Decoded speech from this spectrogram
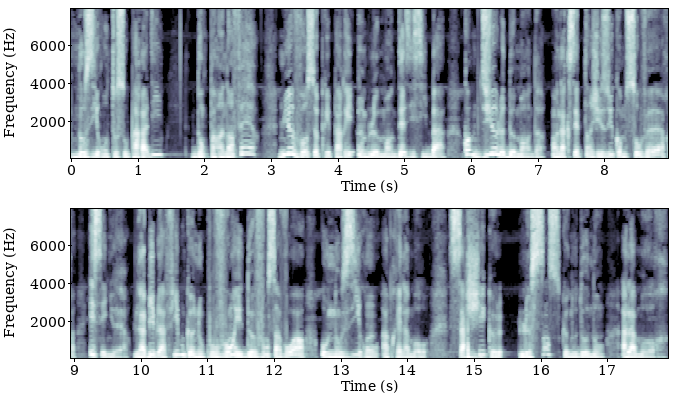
nous irons tous au paradis, donc pas en enfer. Mieux vaut se préparer humblement dès ici-bas, comme Dieu le demande, en acceptant Jésus comme Sauveur et Seigneur. La Bible affirme que nous pouvons et devons savoir où nous irons après la mort. Sachez que le sens que nous donnons à la mort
